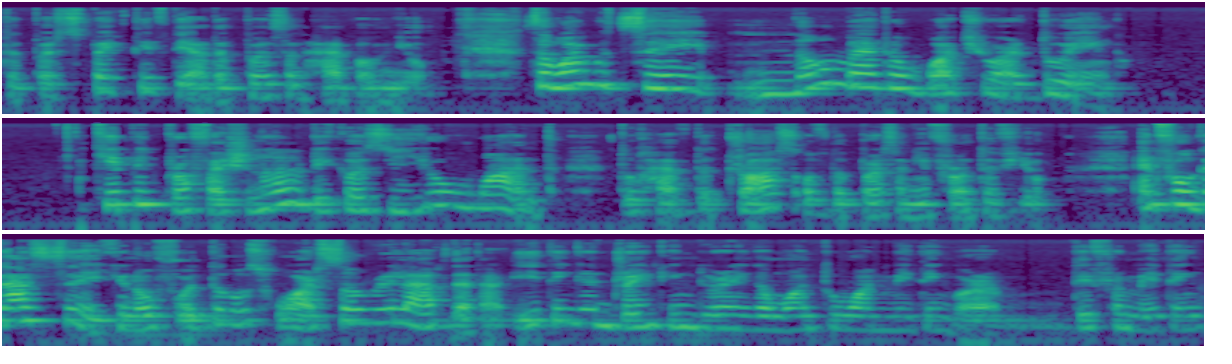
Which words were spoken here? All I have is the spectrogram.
the perspective the other person have on you. So i would say no matter what you are doing keep it professional because you want to have the trust of the person in front of you and for God's sake, you know, for those who are so relaxed that are eating and drinking during a one to one meeting or a different meeting,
